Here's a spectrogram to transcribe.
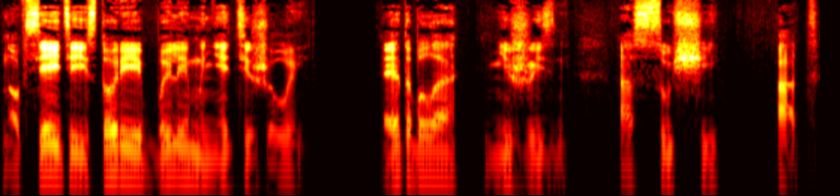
Но все эти истории были мне тяжелы. Это была не жизнь, а сущий ад.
